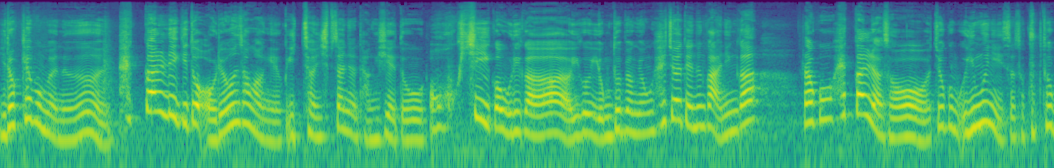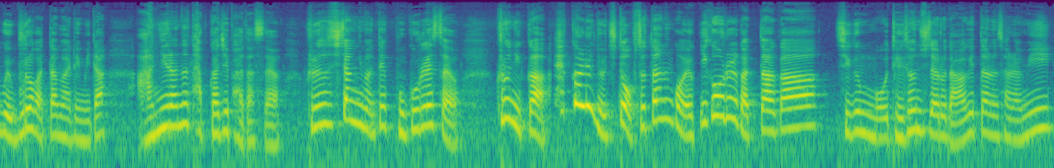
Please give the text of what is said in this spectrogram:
이렇게 보면은 헷갈리기도 어려운 상황이에요. 2014년 당시에도 어, 혹시 이거 우리가 이거 용도 변경 해줘야 되는 거 아닌가? 라고 헷갈려서 조금 의문이 있어서 국토부에 물어봤단 말입니다. 아니라는 답까지 받았어요. 그래서 시장님한테 보고를 했어요. 그러니까 헷갈릴 여지도 없었다는 거예요. 이거를 갖다가 지금 뭐 대선 주자로 나가겠다는 사람이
